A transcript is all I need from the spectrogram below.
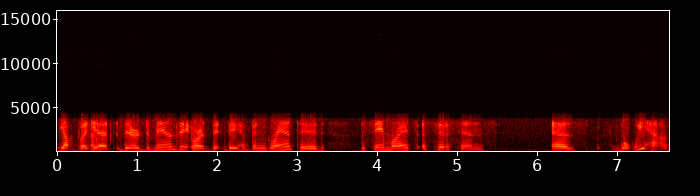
Yep, but yet they're demanding or th- they have been granted the same rights as citizens as what we have.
